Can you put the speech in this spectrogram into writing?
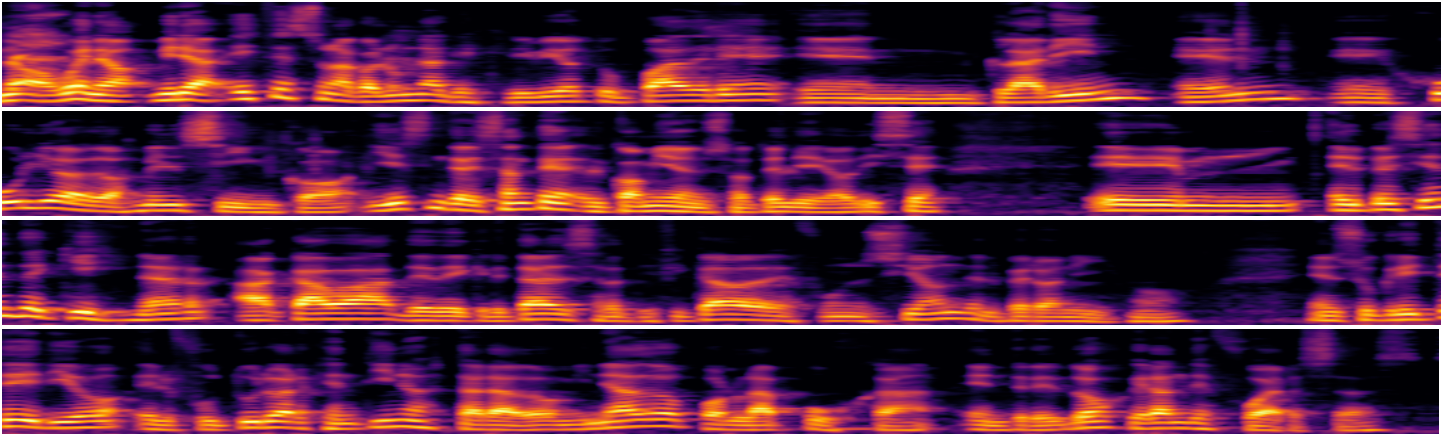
No, bueno, mira, esta es una columna que escribió tu padre en Clarín en eh, julio de 2005. Y es interesante el comienzo, te leo. Dice... Em, el presidente Kirchner acaba de decretar el certificado de defunción del peronismo. En su criterio, el futuro argentino estará dominado por la puja entre dos grandes fuerzas,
